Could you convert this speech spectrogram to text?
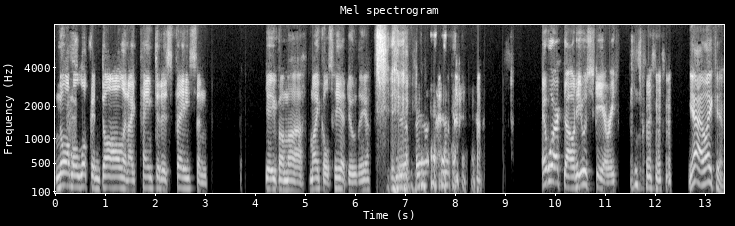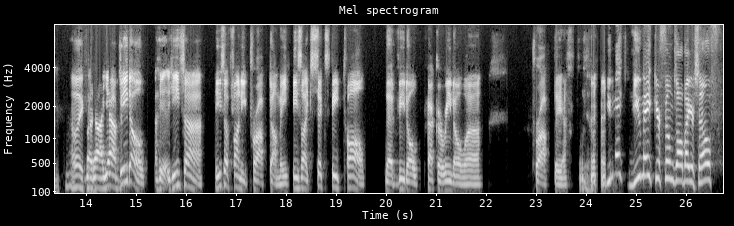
normal looking doll, and I painted his face and gave him uh, Michael's hairdo there. it worked out. He was scary. Yeah, I like him. I like But uh, yeah, Vito, he, he's a he's a funny prop dummy. He's like six feet tall. That Vito Pecorino uh, prop there. you make you make your films all by yourself?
